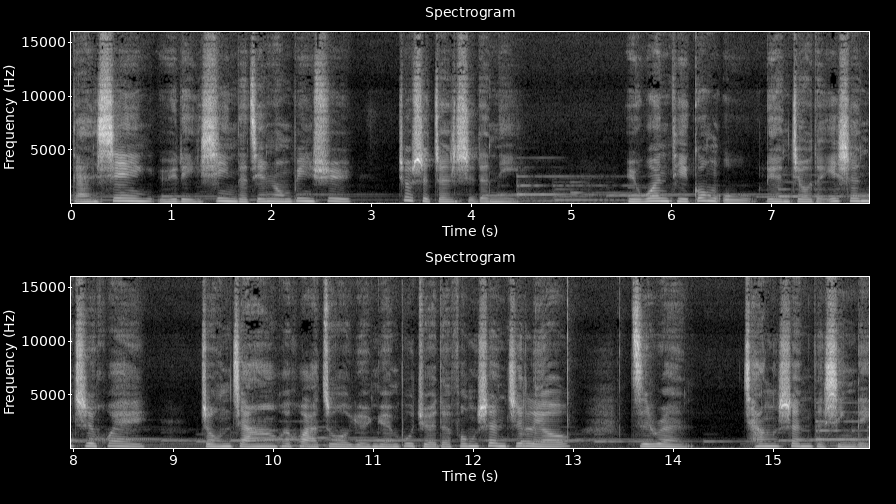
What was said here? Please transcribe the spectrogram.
感性与理性的兼容并蓄，就是真实的你。与问题共舞，练就的一生智慧，终将会化作源源不绝的丰盛之流。滋润苍生的心灵。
